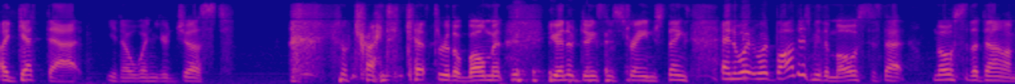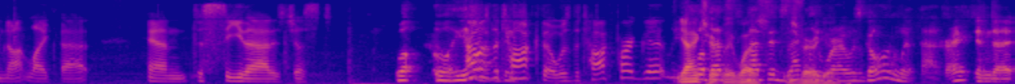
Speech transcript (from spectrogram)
I get that you know when you're just you know, trying to get through the moment, you end up doing some strange things. And what what bothers me the most is that most of the time I'm not like that, and to see that is just. Well, well, yeah. How was the talk though? Was the talk part good? At least? Yeah, actually, well, that's, it was. That's exactly was where I was going with that, right? And uh,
